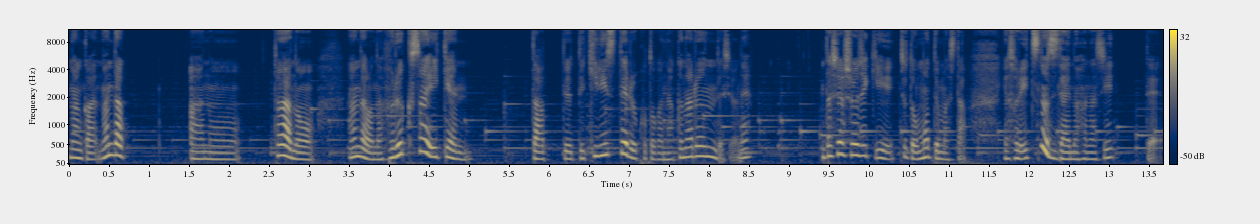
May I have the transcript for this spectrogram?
なんかなんだあのただのなんだろうな古臭い意見だって言って切り捨てることがなくなるんですよね。私は正直ちょっと思ってました。いやそれいつの時代の話って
